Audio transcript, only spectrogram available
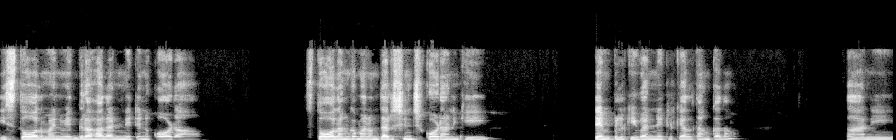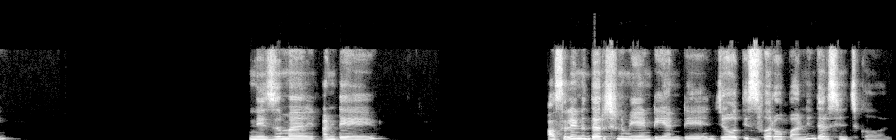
ఈ స్థూలమైన విగ్రహాలన్నిటిని కూడా స్థూలంగా మనం దర్శించుకోవడానికి టెంపుల్కి ఇవన్నిటికి వెళ్తాం కదా. కానీ నిజమై అంటే అసలైన దర్శనం ఏంటి అంటే జ్యోతి స్వరూపాన్ని దర్శించుకోవాలి.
